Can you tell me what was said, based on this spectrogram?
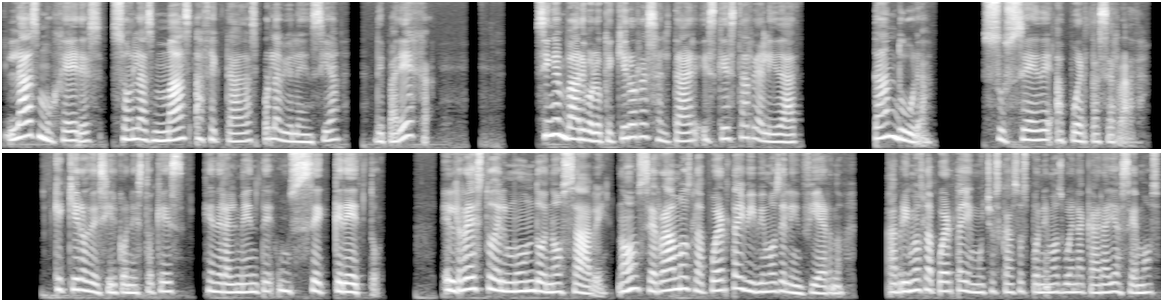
las mujeres son las más afectadas por la violencia de pareja. Sin embargo, lo que quiero resaltar es que esta realidad tan dura sucede a puerta cerrada. ¿Qué quiero decir con esto? Que es generalmente un secreto. El resto del mundo no sabe, ¿no? Cerramos la puerta y vivimos el infierno. Abrimos la puerta y en muchos casos ponemos buena cara y hacemos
